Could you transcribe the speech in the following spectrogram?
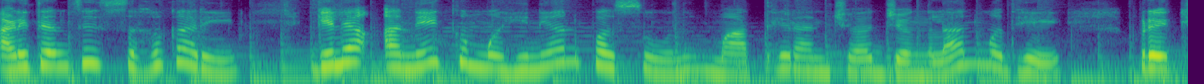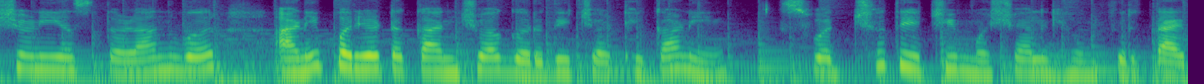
आणि त्यांचे सहकारी गेल्या अनेक महिन्यांपासून माथेरानच्या जंगलांमध्ये प्रेक्षणीय स्थळांवर आणि पर्यटकांच्या गर्दीच्या ठिकाणी स्वच्छतेची मशाल घेऊन फिरतायत.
